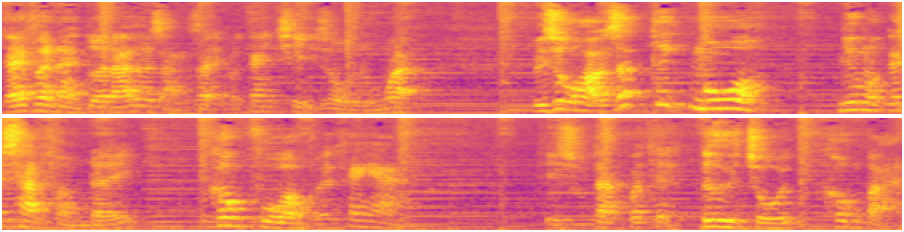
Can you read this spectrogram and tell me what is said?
Cái phần này tôi đã giảng dạy với các anh chị rồi đúng không ạ? Ví dụ họ rất thích mua nhưng mà cái sản phẩm đấy không phù hợp với khách hàng thì chúng ta có thể từ chối không bán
